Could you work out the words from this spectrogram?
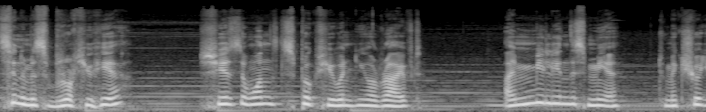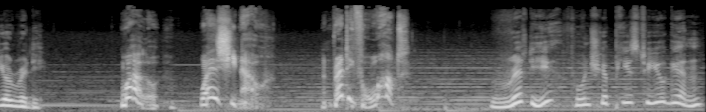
Cinnamis brought you here? She is the one that spoke to you when you arrived. I'm merely in this mirror to make sure you're ready. Well, where's she now? And ready for what? Ready she appears to you again?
